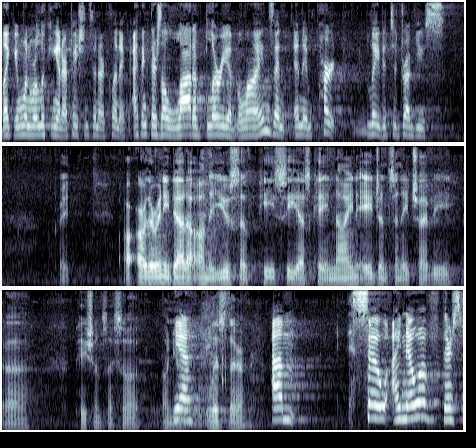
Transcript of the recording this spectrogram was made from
like when we're looking at our patients in our clinic. I think there's a lot of blurry of the lines, and, and in part related to drug use. Great. Are, are there any data on the use of PCSK9 agents in HIV uh, patients? I saw it on your Yeah. list there. Um, so I know of there's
